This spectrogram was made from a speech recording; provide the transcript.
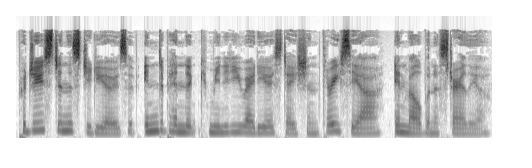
produced in the studios of independent community radio station 3CR in Melbourne, Australia.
